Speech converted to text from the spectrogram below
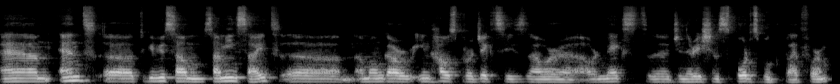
Um, and to give you some some insight, among our in-house projects is our our next generation sportsbook platform,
